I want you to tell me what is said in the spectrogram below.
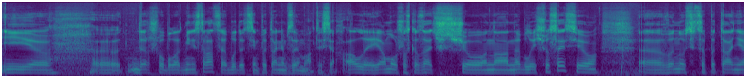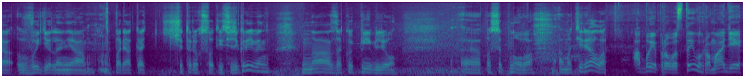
і е, Держобладміністрація буде цим питанням займатися. Але я можу сказати, що на найближчу сесію е, виноситься питання виділення порядка 400 тисяч гривень на закупівлю посипного матеріалу. аби провести в громаді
